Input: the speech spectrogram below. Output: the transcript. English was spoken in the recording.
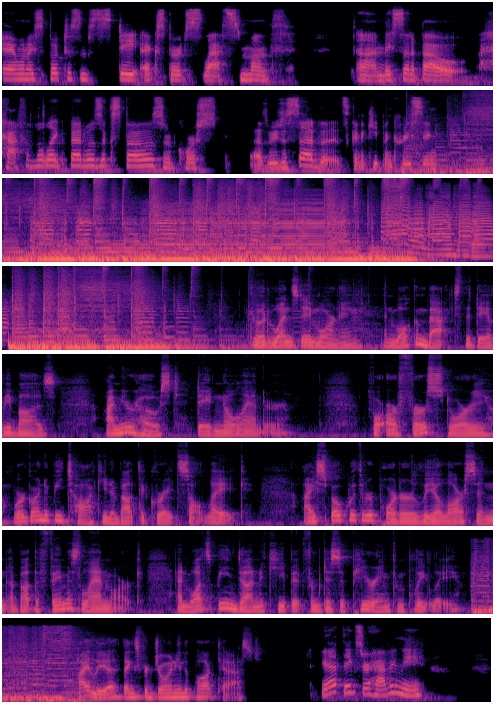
And when I spoke to some state experts last month, um, they said about half of the lake bed was exposed. And of course, as we just said, it's going to keep increasing. Good Wednesday morning, and welcome back to the Daily Buzz. I'm your host, Dayton Olander. For our first story, we're going to be talking about the Great Salt Lake. I spoke with reporter Leia Larsen about the famous landmark and what's being done to keep it from disappearing completely. Hi, Leia. Thanks for joining the podcast. Yeah, thanks for having me.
